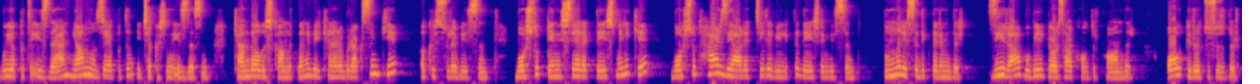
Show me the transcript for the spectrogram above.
Bu yapıtı izleyen yalnızca yapıtın iç akışını izlesin. Kendi alışkanlıklarını bir kenara bıraksın ki akış sürebilsin. Boşluk genişleyerek değişmeli ki boşluk her ziyaretçiyle birlikte değişebilsin. Bunlar istediklerimdir. Zira bu bir görsel kontrpuandır. O gürültüsüzdür.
